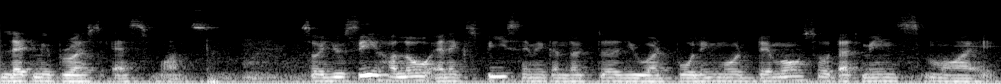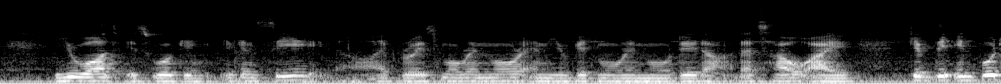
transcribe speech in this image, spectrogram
let me press S once. So you see hello NXP semiconductor UART polling mode demo. So that means my UART is working. You can see I press more and more and you get more and more data. That's how I keep the input.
